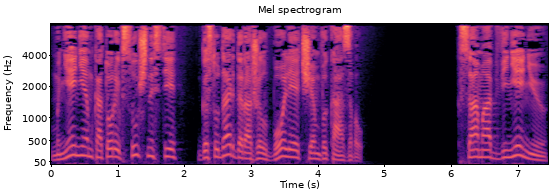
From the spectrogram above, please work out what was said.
мнением которой в сущности государь дорожил более, чем выказывал. К самообвинению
